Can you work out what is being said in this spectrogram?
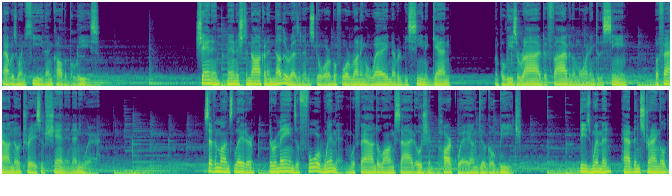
that was when he then called the police. Shannan managed to knock on another resident's door before running away, never to be seen again. The police arrived at 5 in the morning to the scene, but found no trace of Shannan anywhere. Seven months later, the remains of four women were found alongside Ocean Parkway on Gilgo Beach. These women had been strangled,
